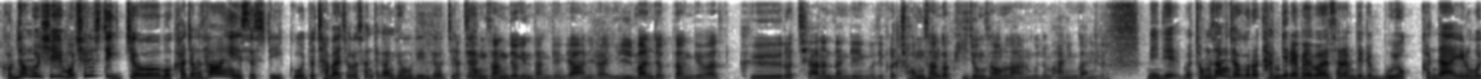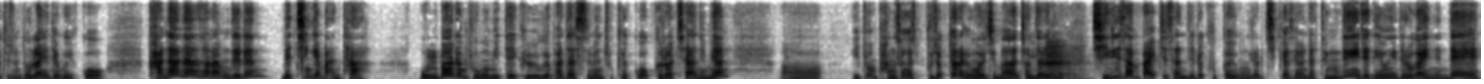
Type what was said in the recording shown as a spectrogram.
검정고시 뭐 치를 수도 있죠. 뭐 가정 상황이 있을 수도 있고 또 자발적으로 선택한 경우도 있는데 그러니까 어쨌든. 정상적인 단계가 아니라 일반적 단계와 그렇지 않은 단계인 거지. 그걸 정상과 비정상으로 나누는 건 좀 아닌 거 아닌가요? 근데 이제 뭐 정상적으로 단계를 밟아온 사람들을 모욕한다 이런 것도 좀 논란이 되고 있고 가난한 사람들은 맺힌 게 많다. 올바른 부모 밑에 교육을 받았으면 좋겠고 그렇지 않으면 어. 이 좀 방송에서 부적절한 용어지만 전달하는 네. 지리산 빨치산들을 국가유공자로 지켜 세운다 등등 이제 내용이 들어가 있는데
